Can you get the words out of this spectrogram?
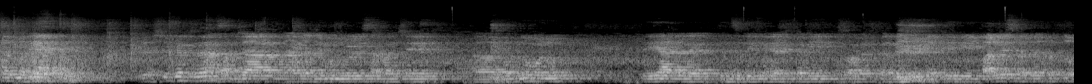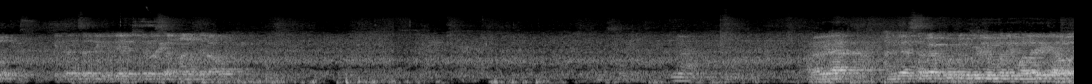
सन्मान आमच्या नागाजी मुंबळे साहेबांचे अ, बंधू म्हणून ते आलेले आहेत त्यांचं देखील या ठिकाणी स्वागत करण्याची विनंती मी पालवे सरांना करतो की त्यांचा देखील या ठिकाणी सन्मान करावा आणि या आणि या सगळ्या फोटो व्हिडिओमध्ये मलाही घ्यावं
